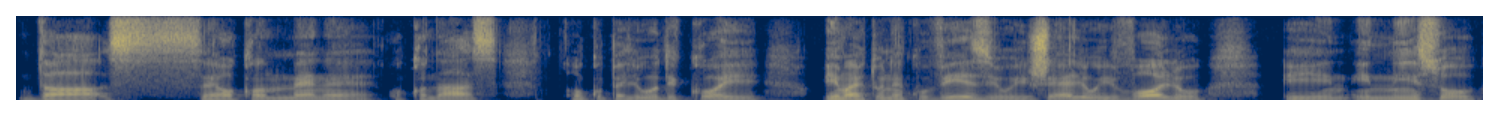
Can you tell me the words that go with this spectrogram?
da se oko mene, oko nas okupe ljudi koji imaju tu neku viziju i želju i volju i, i nisu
